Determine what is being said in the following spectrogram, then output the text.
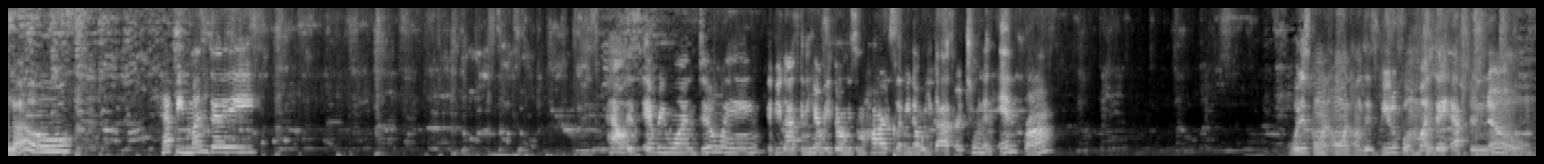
Hello. Happy Monday. How is everyone doing? If you guys can hear me, throw me some hearts. Let me know where you guys are tuning in from. What is going on on this beautiful Monday afternoon?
